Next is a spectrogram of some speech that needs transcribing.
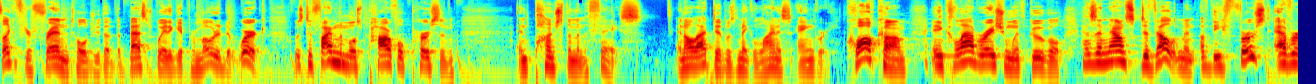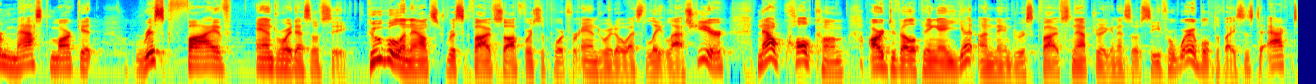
It's like if your friend told you that the best way to get promoted at work was to find the most powerful person and punch them in the face. And all that did was make Linus angry. Qualcomm, in collaboration with Google, has announced development of the first ever mass market RISC-V Android SoC. Google announced RISC-V software support for Android OS late last year. Now Qualcomm are developing a yet unnamed RISC-V Snapdragon SoC for wearable devices to act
